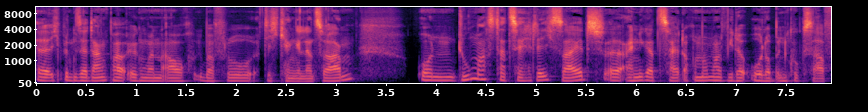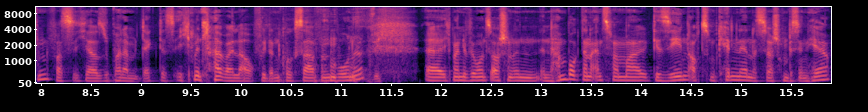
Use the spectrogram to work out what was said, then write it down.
äh, ich bin sehr dankbar, irgendwann auch über Flo dich kennengelernt zu haben. Und du machst tatsächlich seit äh, einiger Zeit auch immer mal wieder Urlaub in Cuxhaven, was sich ja super damit deckt, dass ich mittlerweile auch wieder in Cuxhaven wohne. äh, ich meine, wir haben uns auch schon in, in Hamburg dann ein, zwei Mal gesehen, auch zum Kennenlernen, das ist ja schon ein bisschen her.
